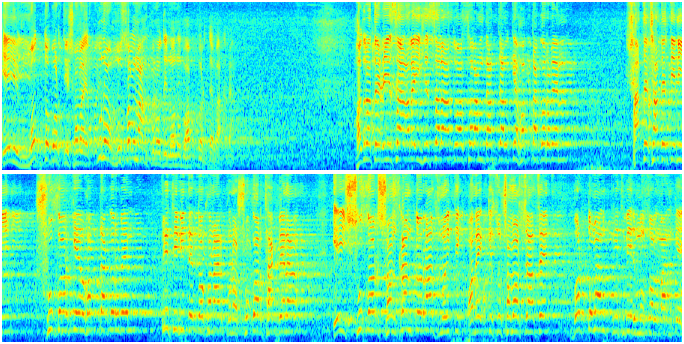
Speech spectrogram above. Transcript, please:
এই মধ্যবর্তী সময়ে কোনো মুসলমান কোনো দিন অনুভব করতে পারে না। হজরত ঈসা আলাইহিসালাম দাজ্জালকে হত্যা করবেন। সাথে সাথে তিনি শুকরকে হত্যা করবেন? পৃথিবীতে তখন আর কোনো শুকর থাকবে না। এই শুকর সংক্রান্ত রাজনৈতিক অনেক কিছু সমস্যা আছে। বর্তমান পৃথিবীর মুসলমানকে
